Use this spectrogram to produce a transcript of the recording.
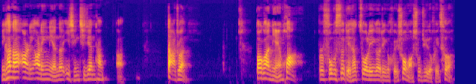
你看他二零二零年的疫情期间，他啊。大赚，包括年化，不是福布斯给他做了一个这个回溯嘛？数据的回测，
